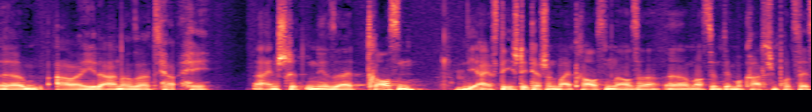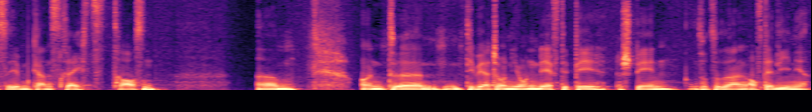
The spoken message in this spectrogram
Ähm, aber jeder andere sagt, ja, hey, einen Schritt und ihr seid draußen. Die AfD steht ja schon weit draußen, außer, äh, aus dem demokratischen Prozess eben ganz rechts draußen. Ähm, und äh, die Werteunion und die FDP stehen sozusagen auf der Linie.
